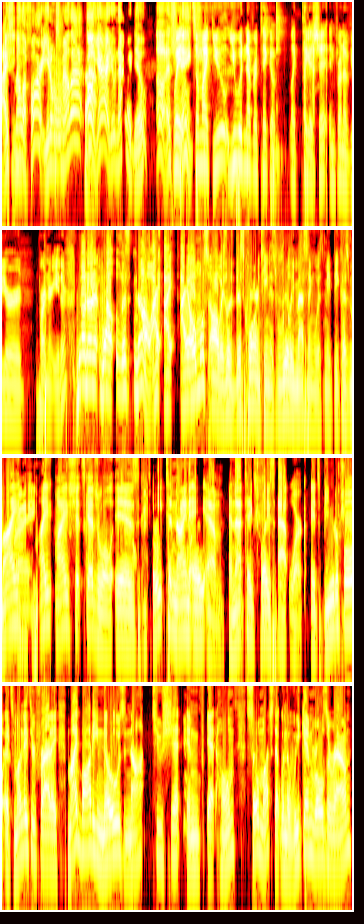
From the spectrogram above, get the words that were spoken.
I smell a fart. You don't smell that? Oh uh, yeah, I do. Now I do. Oh, that Wait, stinks. so Mike, you you would never take a like take a shit in front of your partner either? No, no, no. Well, listen, no, I, I, I almost always listen, this quarantine is really messing with me because my Right. my my shit schedule is oh, eight to nine a.m. and that takes place at work. It's beautiful. It's Monday through Friday. My body knows not to shit in at home so much that when the weekend rolls around,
